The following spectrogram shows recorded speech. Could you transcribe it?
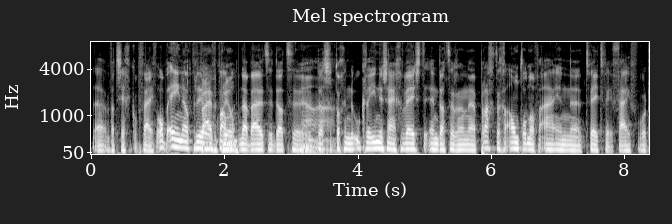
eh, wat zeg ik op 5? Op 1 april, 5 kwam het naar buiten dat, Ja. dat ze toch in de Oekraïne zijn geweest. En dat er een prachtige Antonov AN225 wordt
